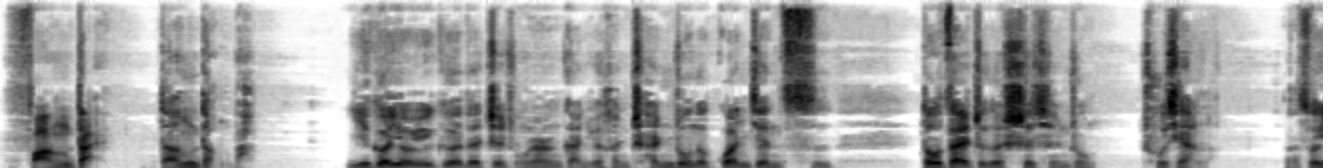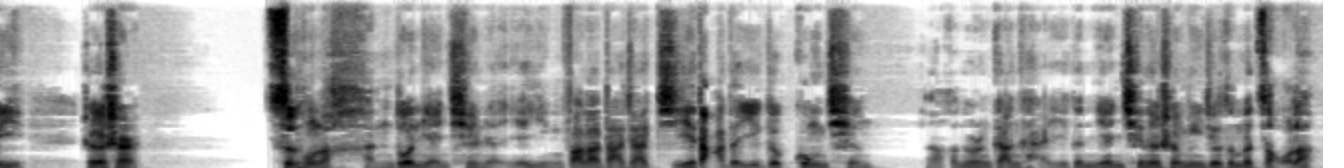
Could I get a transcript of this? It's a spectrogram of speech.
房贷等等吧，一个又一个的这种让人感觉很沉重的关键词，都在这个事情中出现了啊！所以这个事儿刺痛了很多年轻人，也引发了大家极大的一个共情啊！很多人感慨，一个年轻的生命就这么走了。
